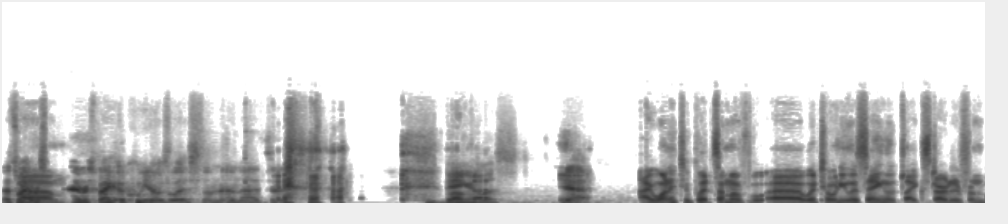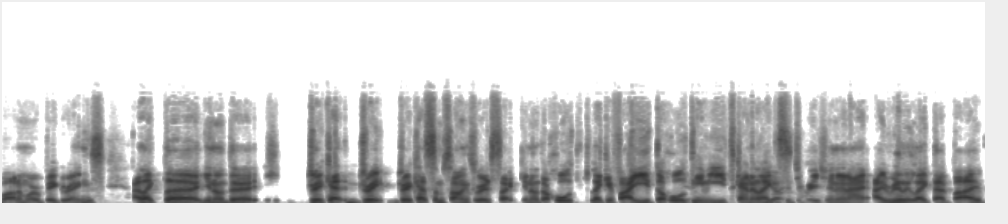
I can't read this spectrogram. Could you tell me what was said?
that's why um, I, respect, I, respect, Aquino's list on, on that sense. Banger list. Yeah. yeah. I wanted to put some of uh, what Tony was saying, with like started from the bottom or big rings. I like the, you know, the Drake, Drake, Drake has some songs where it's like, you know, the whole, like if I eat, the whole yeah. team eats kind of like yeah. situation. And I, I really like that vibe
